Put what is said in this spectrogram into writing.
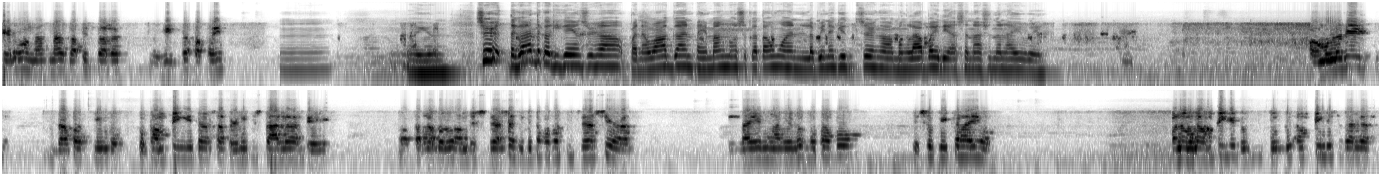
pero na na dating dalan, nagigda patay. Mm. Ayun. Sir, tagaan ta kagigayon sir ha, panawagan, pahimangno sa katawan, labi na gyud sir nga manglabay diya sa National Highway. Uh, lagi, dapat yung pumping kita sa permitis dalan kay matagabalo ang disgrasya, di kita kapag disgrasya. Yung mga nilog mo po, isugi kayo. Ano ang amping ito, ang pingin sa dalan.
